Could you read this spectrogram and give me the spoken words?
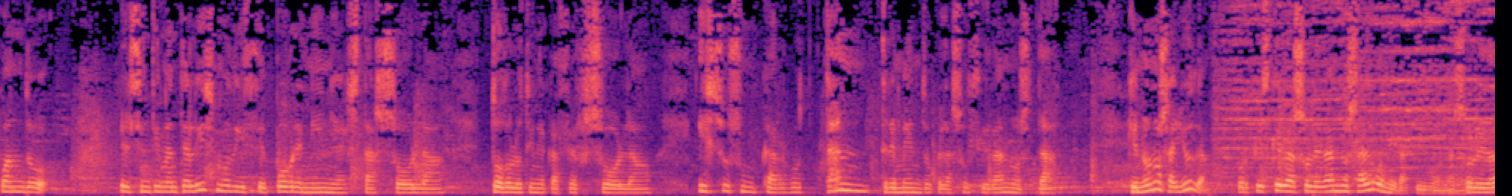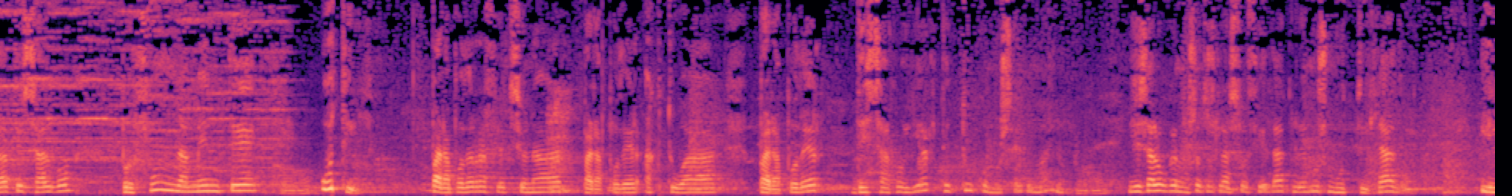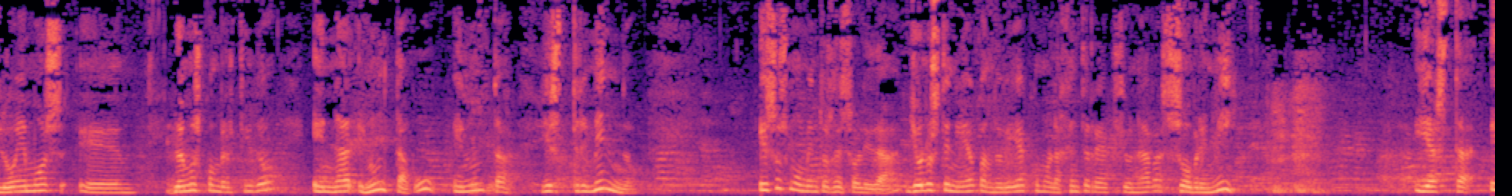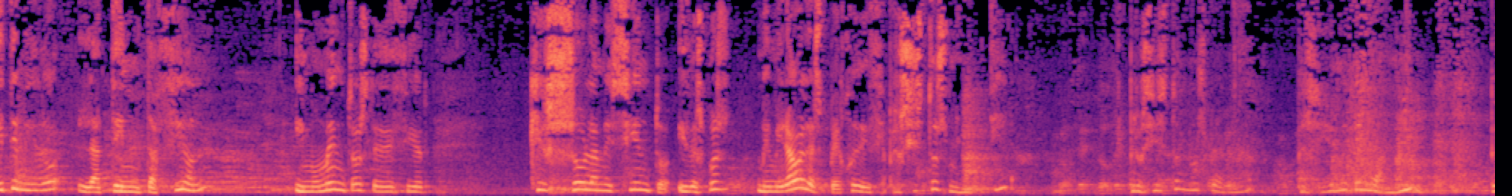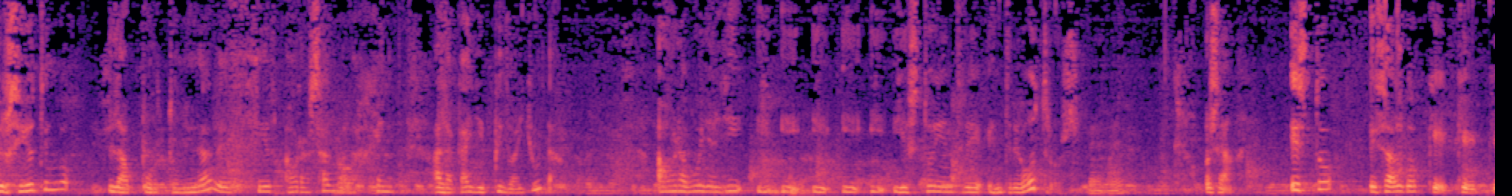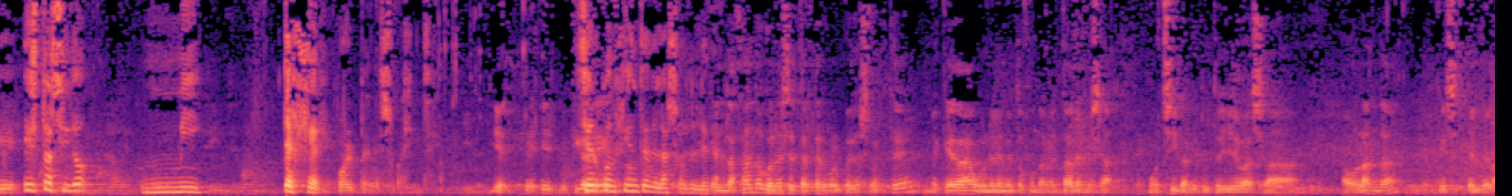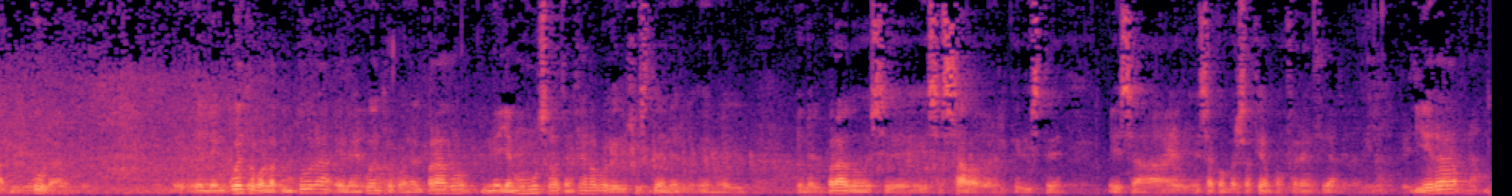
cuando el sentimentalismo dice, pobre niña, está sola, todo lo tiene que hacer sola, eso es un cargo tan tremendo que la sociedad nos da, que no nos ayuda, porque es que la soledad no es algo negativo, la soledad es algo profundamente útil para poder reflexionar, para poder actuar, para poder desarrollarte tú como ser humano. Y es algo que nosotros la sociedad lo hemos mutilado y lo hemos, eh, lo hemos convertido en, en un tabú, en un tabú. Y es tremendo. Esos momentos de soledad yo los tenía cuando veía cómo la gente reaccionaba sobre mí. Y hasta he tenido la tentación y momentos de decir, qué sola me siento. Y después me miraba al espejo y decía, pero si esto es mentira, pero si esto no es verdad, pero si yo me tengo a mí, pero si yo tengo la oportunidad de decir, ahora salgo a la gente, a la calle y pido ayuda. Ahora voy allí y, estoy entre, entre otros. O sea, esto es algo que, que- que- Esto ha sido mi tercer golpe de suerte. Bien, eh, eh, fíjate, Ser consciente de la soledad. Enlazando con ese tercer golpe de suerte, me queda un elemento fundamental en esa mochila que tú te llevas a, a Holanda, que es el de la pintura. El encuentro con la pintura, el encuentro con el Prado, me llamó mucho la atención algo que dijiste en el, en el, en el Prado ese, ese sábado en el que diste esa, esa conversación, conferencia, y era,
